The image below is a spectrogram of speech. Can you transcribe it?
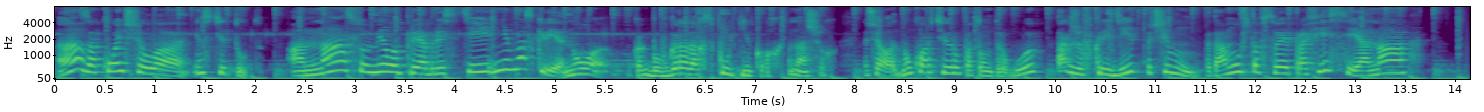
Она закончила институт. Она сумела приобрести не в Москве, но как бы в городах-спутниках наших. Сначала одну квартиру, потом другую. Также в кредит. Почему? Потому что в своей профессии она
